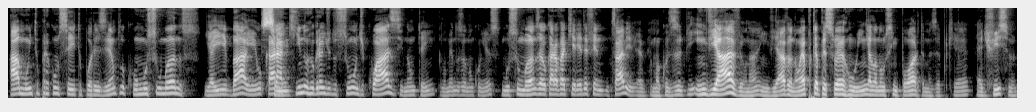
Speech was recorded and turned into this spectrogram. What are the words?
há muito preconceito, por exemplo, com muçulmanos. E aí, bah, e o cara Sim. aqui no Rio Grande do Sul, onde quase não tem, pelo menos eu não conheço, muçulmanos, aí o cara vai querer defender, sabe? É uma coisa inviável, né? Inviável. Não é porque a pessoa é ruim, ela não se importa, mas é porque é, é difícil, né?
